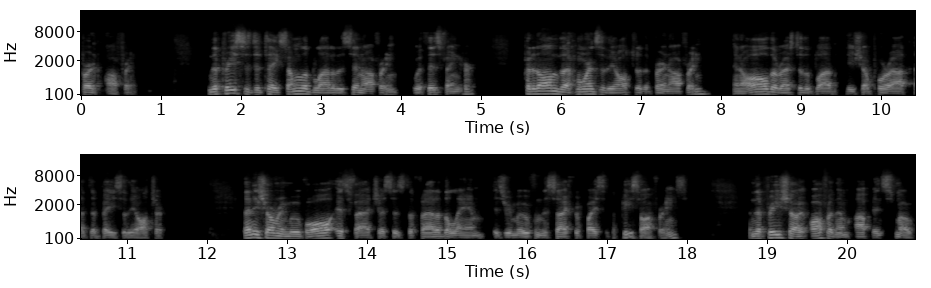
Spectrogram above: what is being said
burnt offering. And the priest is to take some of the blood of the sin offering with his finger Put it on the horns of the altar of the burnt offering, and all the rest of the blood he shall pour out at the base of the altar. Then he shall remove all its fat, just as the fat of the lamb is removed from the sacrifice of the peace offerings. And the priest shall offer them up in smoke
